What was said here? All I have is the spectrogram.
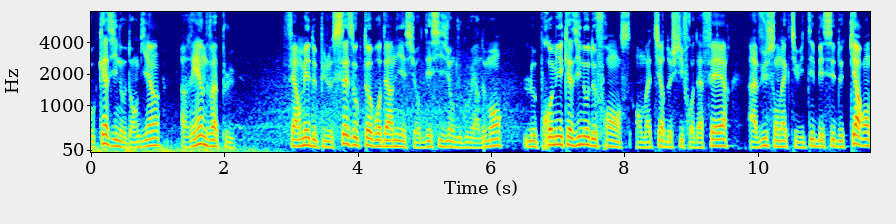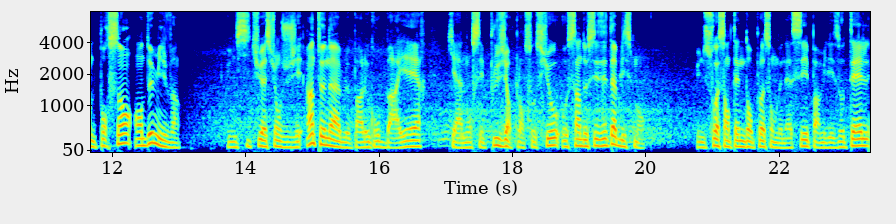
Au casino d'Anguien, rien ne va plus. Fermé depuis le 16 octobre dernier sur décision du gouvernement, le premier casino de France en matière de chiffre d'affaires a vu son activité baisser de 40% en 2020. Une situation jugée intenable par le groupe Barrière qui a annoncé plusieurs plans sociaux au sein de ses établissements. Une soixantaine d'emplois sont menacés parmi les hôtels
